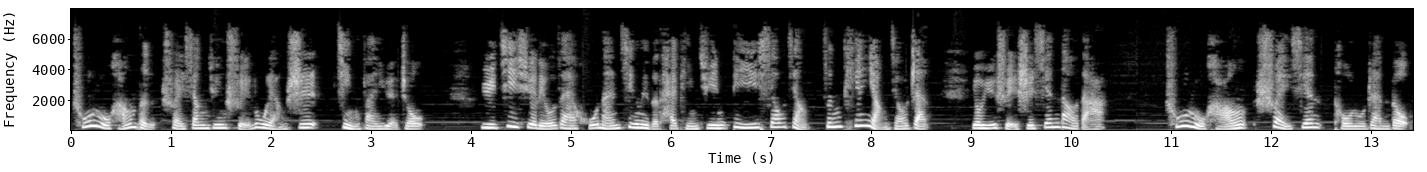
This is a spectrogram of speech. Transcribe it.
楚汝航等率湘军水陆两师进犯越州，与继续留在湖南境内的太平军第一骁将曾天养交战。由于水师先到达，楚汝航率先投入战斗。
